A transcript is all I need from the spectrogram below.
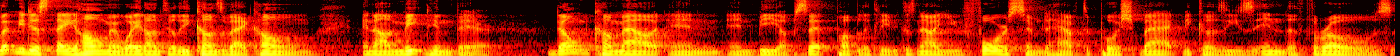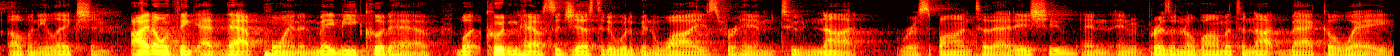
Let me just stay home and wait until he comes back home, and I'll meet him there don't come out and, and be upset publicly because now you force him to have to push back because he's in the throes of an election. I don't think at that point, and maybe he could have, but couldn't have suggested it would have been wise for him to not respond to that issue and, and President Obama to not back away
